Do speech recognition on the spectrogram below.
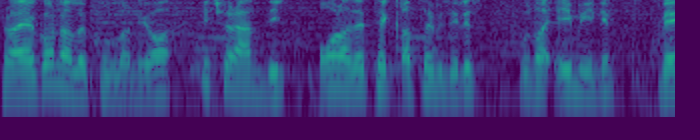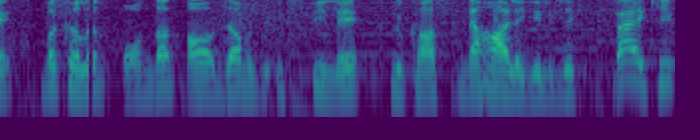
Cryogonal'ı kullanıyor. Hiç önemli değil. Ona da tek atabiliriz. Buna eminim ve bakalım ondan alacağımız XP ile Lucas ne hale gelecek. Belki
